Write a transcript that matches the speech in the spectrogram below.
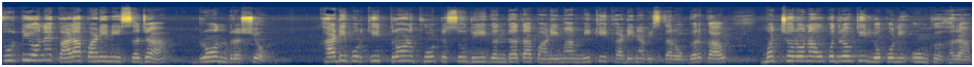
સુરતીઓને કાળા પાણીની સજા, ડ્રોન દ્રશ્યો. ખાડીપુરથી ત્રણ ફૂટ સુધી ગંધાતા પાણીમાં મીઠી ખાડીના વિસ્તારો ગરકાવ, મચ્છરોના ઉપદ્રવથી લોકોની ઊંઘ હરામ.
